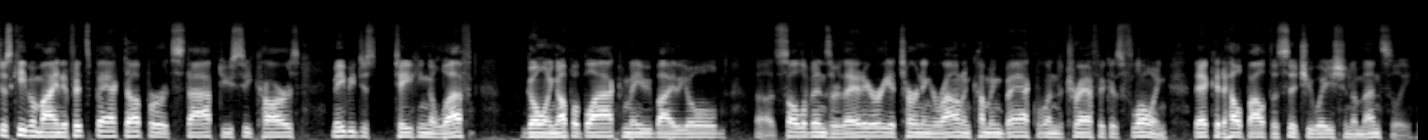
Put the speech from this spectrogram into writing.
Just keep in mind if it's backed up or it's stopped, you see cars, maybe just taking a left going up a block, maybe by the old uh, Sullivan's or that area, turning around and coming back when the traffic is flowing. That could help out the situation immensely.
